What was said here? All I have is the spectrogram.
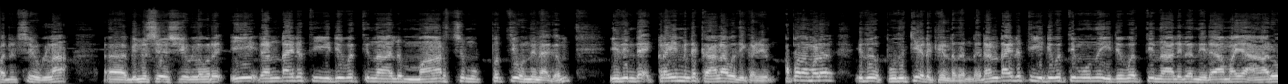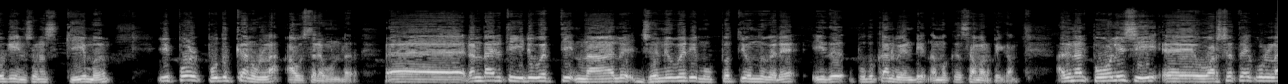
പരീക്ഷയുള്ള ഭിന്നശേഷിയുള്ളവർ ഈ രണ്ടായിരത്തി ഇരുപത്തിനാല് മാർച്ച് മുപ്പത്തി ഒന്നിനകം ഇതിന്റെ ക്ലെയിമിന്റെ കാലാവധി കഴിയും. അപ്പൊ നമ്മൾ ഇത് പുതുക്കിയെടുക്കേണ്ടതുണ്ട്. രണ്ടായിരത്തി ഇരുപത്തി മൂന്ന് ഇരുപത്തിനാലിലെ നിരാമയ ആരോഗ്യ ഇൻഷുറൻസ് സ്കീം ഇപ്പോൾ പുതുക്കാനുള്ള അവസരമുണ്ട്. രണ്ടായിരത്തി ഇരുപത്തി നാല് ജനുവരി മുപ്പത്തിയൊന്ന് വരെ ഇത് പുതുക്കാൻ വേണ്ടി നമുക്ക് സമർപ്പിക്കാം. അതിനാൽ പോളിസി വർഷത്തേക്കുള്ള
